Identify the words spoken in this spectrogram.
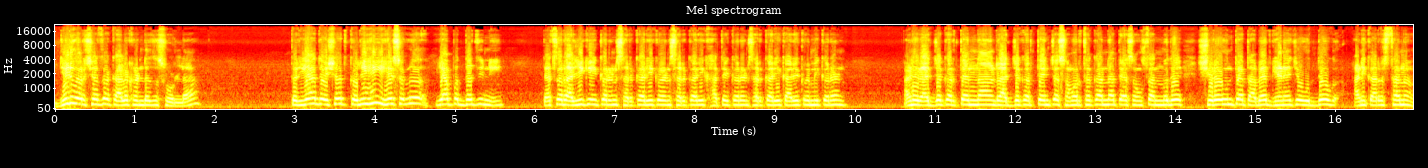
दीड वर्षाचा कालखंड जर सोडला तर या देशात कधीही हे सगळं या पद्धतीने त्याचं राजकीयकरण सरकारीकरण सरकारी खातेकरण सरकारी कार्यक्रमीकरण आणि राज्यकर्त्यांना राज्यकर्त्यांच्या समर्थकांना त्या संस्थांमध्ये शिरवून त्या ताब्यात घेण्याचे उद्योग आणि कारस्थानं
